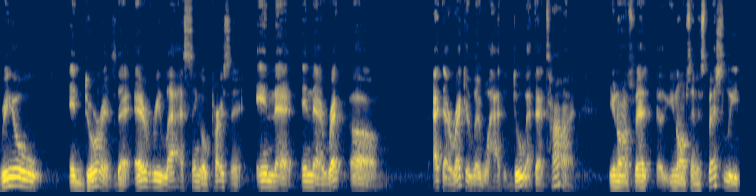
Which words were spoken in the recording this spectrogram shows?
real endurance that every last single person in that in that rec um at that record label had to do at that time. You know what I'm saying? You know what I'm saying? Especially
